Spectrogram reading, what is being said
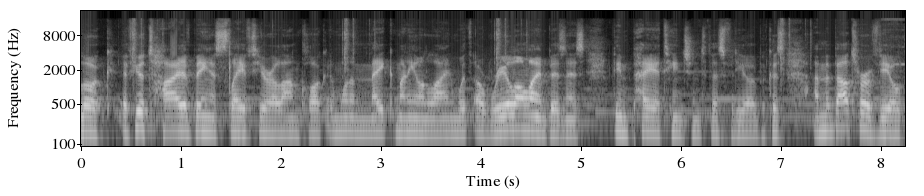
Look, if you're tired of being a slave to your alarm clock and want to make money online with a real online business, then pay attention to this video because I'm about to reveal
